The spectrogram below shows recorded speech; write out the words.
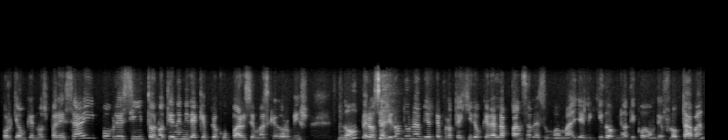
porque aunque nos parece, ay, pobrecito, no tiene ni de qué preocuparse más que dormir, no, pero salieron de un ambiente protegido que era la panza de su mamá y el líquido amniótico donde flotaban,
